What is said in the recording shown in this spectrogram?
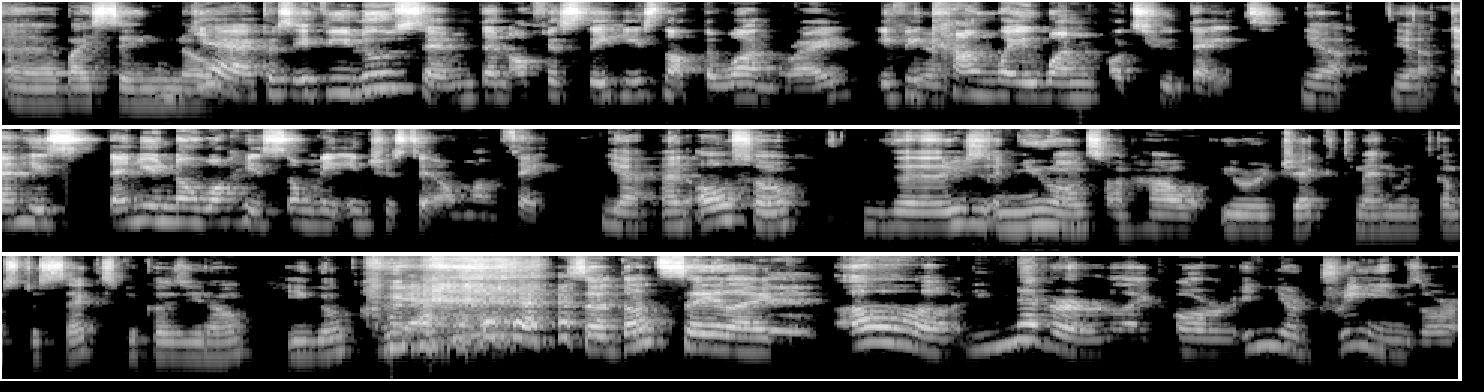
uh, by saying no. Yeah, because if you lose him, then obviously he's not the one, right? If he Yeah. can't wait one or two dates, yeah, yeah, then he's then you know what he's only interested on one thing. Yeah. And also, there is a nuance on how you reject men when it comes to sex because you know ego. Yeah. so don't say like oh never like or in your dreams or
